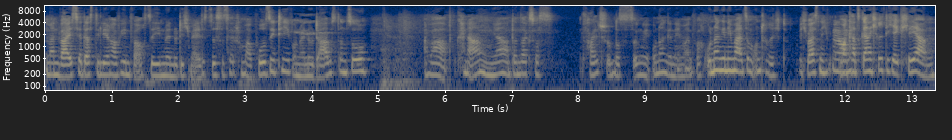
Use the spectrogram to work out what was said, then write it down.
man weiß ja, dass die Lehrer auf jeden Fall auch sehen, wenn du dich meldest. Das ist ja schon mal positiv und wenn du da bist und so. Aber keine Ahnung, ja, dann sagst du was falsch und das ist irgendwie unangenehm einfach. Unangenehmer als im Unterricht. Ich weiß nicht, Ja. man kann es gar nicht richtig erklären.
